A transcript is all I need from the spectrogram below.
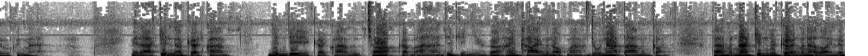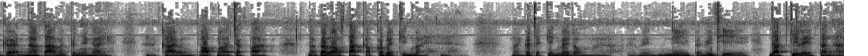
ดูขึ้นมา เวลากินแล้วเกิดความ ยินดีเกิดความชอบกับอาหารที่กินอยู่ก็ให้คลายมันออกมา ดูหน้าตามันก่อน ถ้ามันน่ากินเหลือเกิน มันอร่อยเหลือเกิน หน้าตามันเป็นยังไง คลายมันออกมาจากปาก แล้วก็ลองตักกลับเข้าไปกินใหม่ มันก็จะกินไม่ลง นี่เป็นวิธีดัดกิเลสตัณหา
